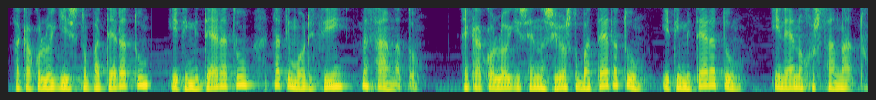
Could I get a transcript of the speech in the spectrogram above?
θα κακολογήσει τον πατέρα του ή τη μητέρα του να τιμωρηθεί με θάνατο. Εκακολόγησε ένας ιό τον πατέρα του ή τη μητέρα του, είναι ένοχος θανάτου.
